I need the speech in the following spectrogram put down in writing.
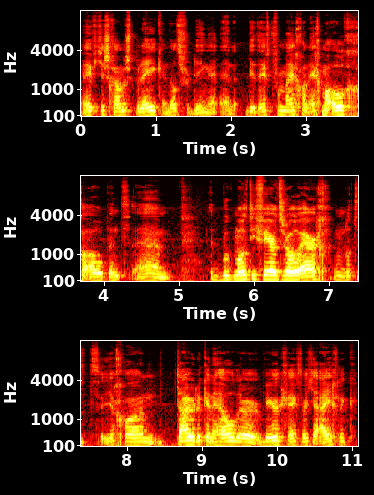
eventjes gaan bespreken en dat soort dingen. En dit heeft voor mij gewoon echt mijn ogen geopend. Ehm, het boek motiveert zo erg, omdat het je gewoon duidelijk en helder weergeeft wat je eigenlijk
